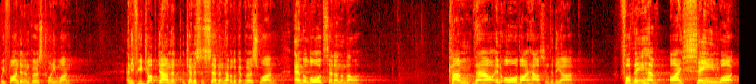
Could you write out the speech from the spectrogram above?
we find it in verse 21. And if you drop down to Genesis 7, have a look at verse 1, and the Lord said unto Noah, Come thou and all thy house into the ark, for thee have I seen what?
